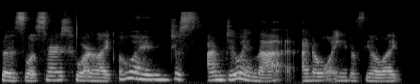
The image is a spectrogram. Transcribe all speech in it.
those listeners who are like, oh, I'm just, I'm doing that. I don't want you to feel like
